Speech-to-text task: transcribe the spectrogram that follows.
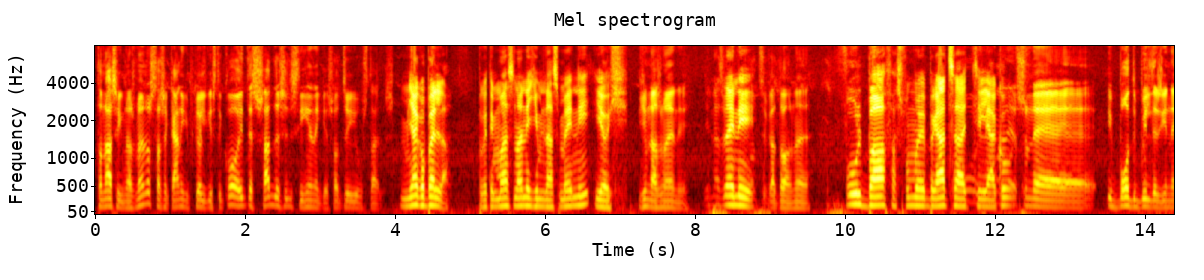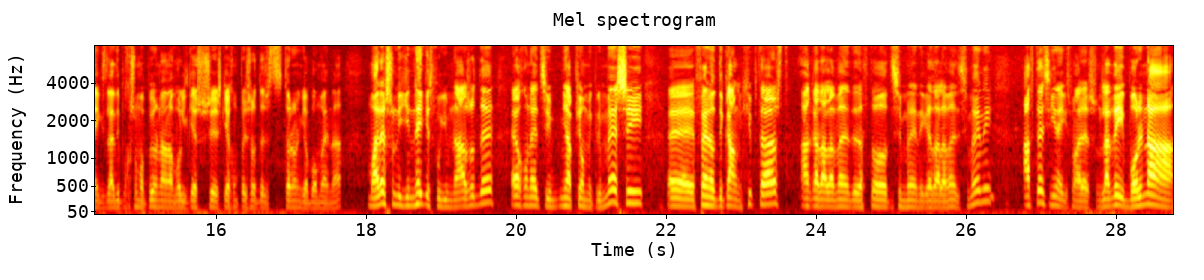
το να είσαι γυμνασμένος θα σε κάνει και πιο ελκυστικό είτε στους άντρες είτε στις γυναίκες, ό,τι γουστάρεις. Μια κοπέλα. Προτιμάς να είναι γυμνασμένη ή όχι; Γυμνασμένη. Γυμνασμένη. 100%, ναι full buff, ας πούμε, μπράτσα κοιλιακού. Μου αρέσουν ε, οι bodybuilders γυναίκες δηλαδή που χρησιμοποιούν αναβολικές ουσίες και έχουν περισσότερες και από μένα. Μου αρέσουν οι γυναίκες που γυμνάζονται, έχουν έτσι μια πιο μικρή μέση, ε, φαίνεται ότι κάνουν hip thrust. Αν καταλαβαίνετε αυτό τι σημαίνει, καταλαβαίνετε τι σημαίνει. Αυτές οι γυναίκες μου αρέσουν. Δηλαδή, μπορεί να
